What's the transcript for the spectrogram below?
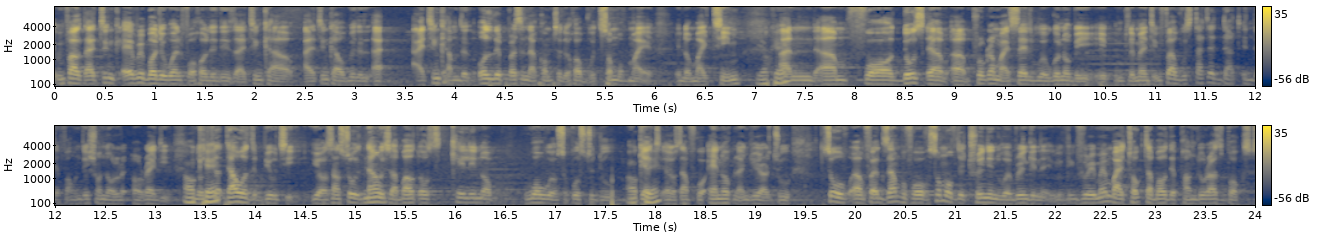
in fact, I think everybody went for holidays. I think I, I think I'll be. I, I think I'm the only person that comes to the hub with some of my, you know, my team. Okay. And um, for those uh, uh, program I said we are going to be implementing. In fact, we started that in the foundation already. Okay. You know, that, that, was the beauty. You understand? So now it's about us scaling up what we're supposed to do. Okay. Get, uh, for NHub Nigeria too. So, um, for example, for some of the training we're bringing, if you remember, I talked about the Pandora's box.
